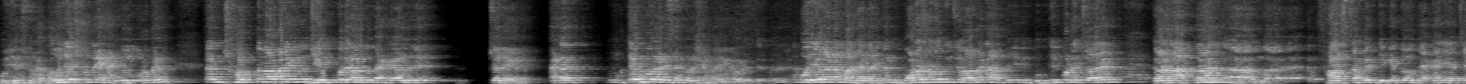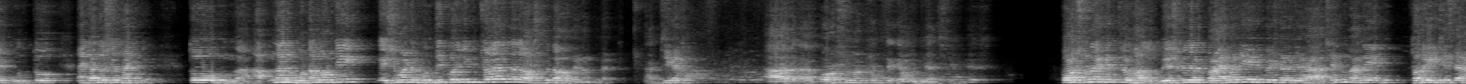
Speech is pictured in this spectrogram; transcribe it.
বুঝে শুনে বুঝে শুনে হ্যান্ডেল করবেন। কারণ ছোট্ট ব্যাপারে কিন্তু জেদ করে হয়তো দেখা গেল যে চলে গেল। একটা টেম্পোরারি সেপারেশন হয়ে গেল। ওই জায়গাটা মাথায় রাখবেন। বড় সড়ো কিছু হবে না। আপনি যদি বুদ্ধি করে চলেন কারণ আপনার ফার্স্ট হাফের দিকে তো দেখা যাচ্ছে বুধ তো একাদশে থাকবে তো আপনার মোটামুটি এই সময়টা বুদ্ধি করে যদি চলেন তাহলে অসুবিধা হবে না আপনার। ঠিক আছে আর পড়াশোনার ক্ষেত্রে কেমন যাচ্ছে পড়াশোনার ক্ষেত্রে ভালো বিশেষ করে প্রাইমারি এডুকেশনে যারা আছেন মানে ধরো এইচএস এর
